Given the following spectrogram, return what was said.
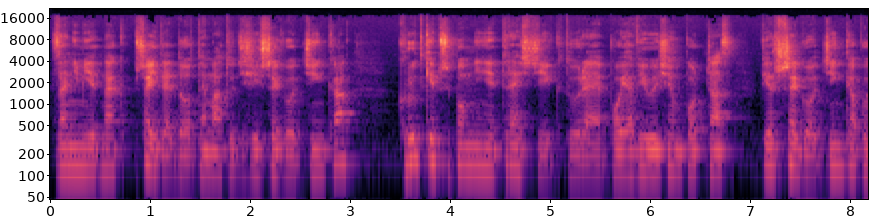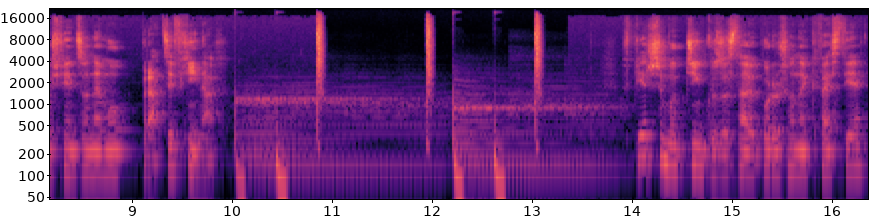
Zanim jednak przejdę do tematu dzisiejszego odcinka, krótkie przypomnienie treści, które pojawiły się podczas pierwszego odcinka poświęconemu pracy w Chinach. W pierwszym odcinku zostały poruszone kwestie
